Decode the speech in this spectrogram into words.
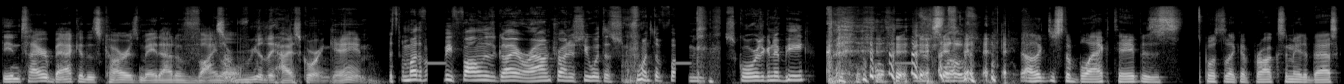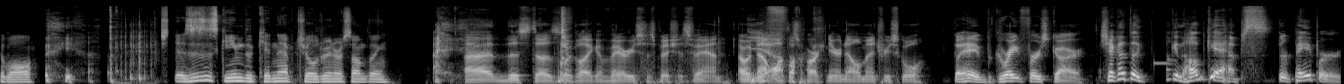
The entire back of this car is made out of vinyl. It's a really high scoring game. The motherfucker be following this guy around trying to see what the what the fucking score is gonna be. Slow. I like just the black tape is supposed to like approximate a basketball. Yeah. Is this a scheme to kidnap children or something? Uh, this does look like a very suspicious van. I would not want this parked near an elementary school. But hey, great first car. Check out the fucking hubcaps. They're paper.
